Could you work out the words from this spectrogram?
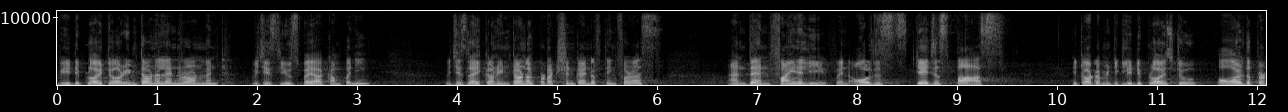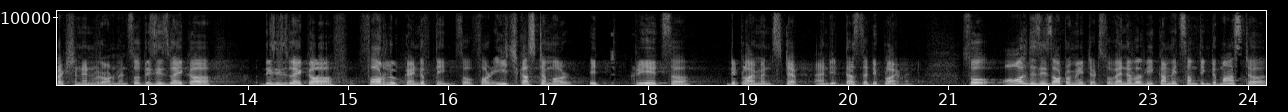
we deploy to our internal environment, which is used by our company, which is like an internal production kind of thing for us. And then finally, when all these stages pass, it automatically deploys to all the production environments. So this is like a this is like a for loop kind of thing. So for each customer, it creates a deployment step, and it does the deployment. So all this is automated. So whenever we commit something to master,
